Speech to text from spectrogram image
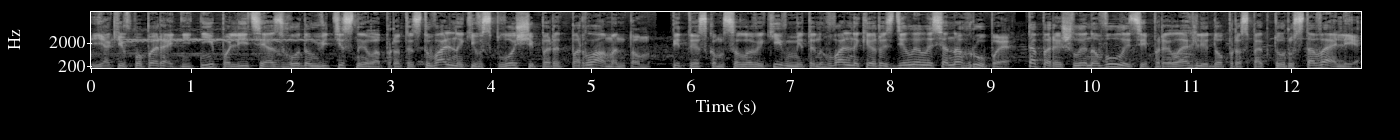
Як і в попередні дні, поліція згодом відтіснила протестувальників з площі перед парламентом. Під тиском силовиків мітингувальники розділилися на групи та перейшли на вулиці, прилеглі до проспекту Руставелі,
